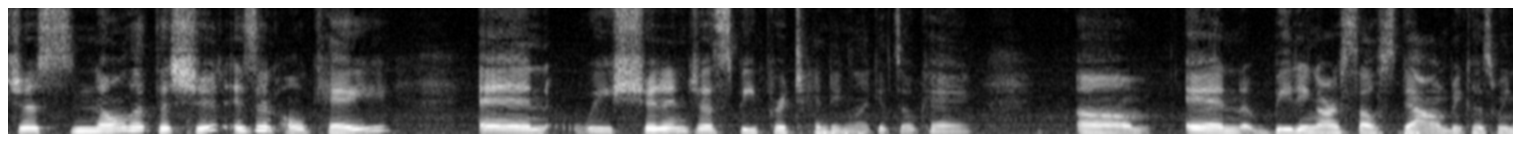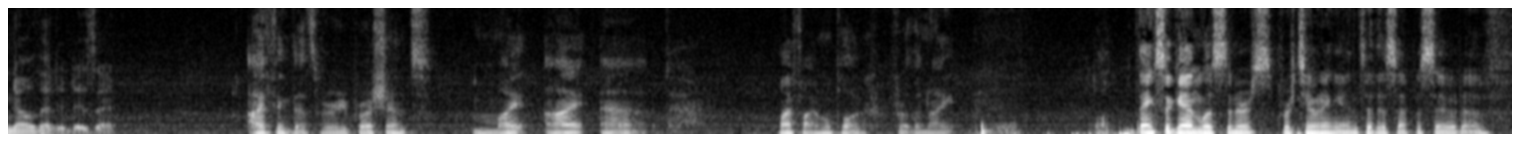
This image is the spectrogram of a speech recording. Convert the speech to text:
just know that this shit isn't okay and we shouldn't just be pretending like it's okay um and beating ourselves down because we know that it isn't I think that's very prescient. Might I add my final plug for the night? Well, thanks again, listeners, for tuning in to this episode of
